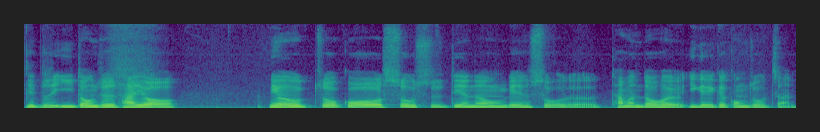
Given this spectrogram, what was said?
也不是移动，就是它有，你有做过素食店那种连锁的，他们都会有一个一个工作站，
